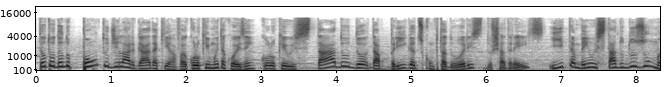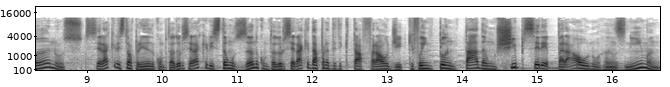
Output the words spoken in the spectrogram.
Então eu tô dando ponto de largada aqui, Rafael. Eu coloquei muita coisa, hein? Coloquei o estado do, da briga dos computadores, do xadrez, e também o estado dos humanos. Será que eles estão aprendendo computador? Será que eles estão usando computador? Será que dá para detectar fraude que foi implantada um chip cerebral no Hans Niemann?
